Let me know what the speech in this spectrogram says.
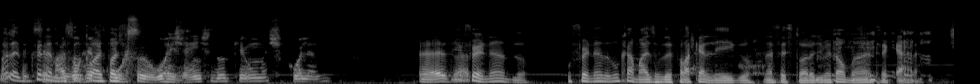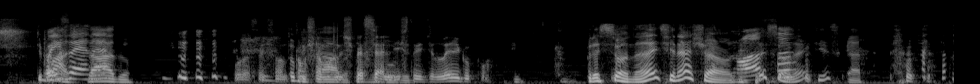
Olha, tem que Fernando, ser mais um recurso pode... urgente do que uma escolha, né? É, exato. E o Fernando, o Fernando nunca mais vai poder falar que é leigo nessa história de Metal Mantra, cara. Que pois passado. É, né? Pô, vocês estão chamando especialista de leigo, pô. Impressionante, né, Charles? Nossa. Impressionante isso, cara.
